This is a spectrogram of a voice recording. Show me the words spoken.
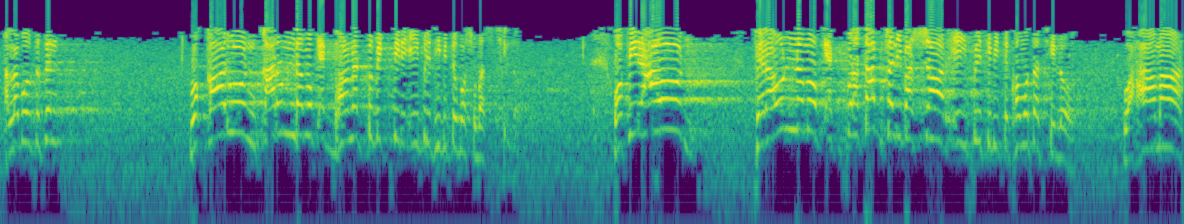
আল্লাহ বলতেছেন ও কারুন কারুন নামক এক ধর্নাঢ্য ব্যক্তির এই পৃথিবীতে বসবাস ছিল। ও ফিরাউন ফেরাউন নামক এক প্রতাপশালী বাদশার এই পৃথিবীতে ক্ষমতা ছিল। ও হামান,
